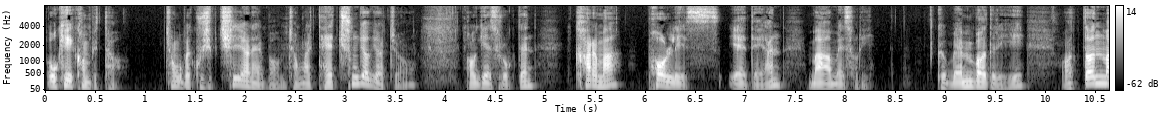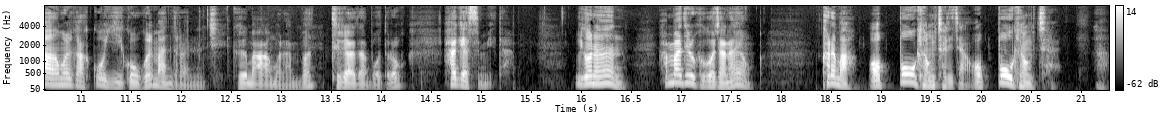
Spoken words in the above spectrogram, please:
OK Computer 1997년 앨범 정말 대충격이었죠. 거기에 수록된 카르마 폴리스에 대한 마음의 소리. 그 멤버들이 어떤 마음을 갖고 이 곡을 만들었는지 그 마음을 한번 들여다보도록 하겠습니다. 이거는 한마디로 그거잖아요. 카르마, 업보 경찰이잖아. 업보 경찰. 아,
